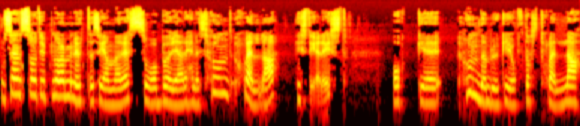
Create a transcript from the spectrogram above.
Och sen så typ några minuter senare så började hennes hund skälla hysteriskt. Och eh, hunden brukar ju oftast skälla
